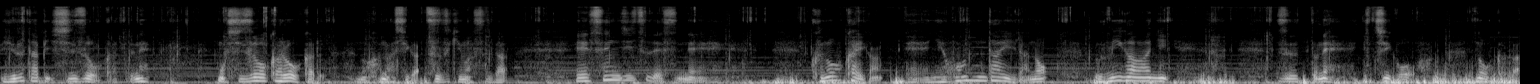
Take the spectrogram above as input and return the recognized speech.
ゆる旅静岡ってねもう静岡ローカルの話が続きますが、えー、先日ですね久能海岸、えー、日本平の海側にずっとねいちご農家が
